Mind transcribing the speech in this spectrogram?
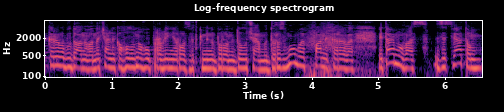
Кирила Буданова, начальника головного управління розвідки Міноборони, долучаємо до розмови. Пане Кириле, вітаємо вас зі святом.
